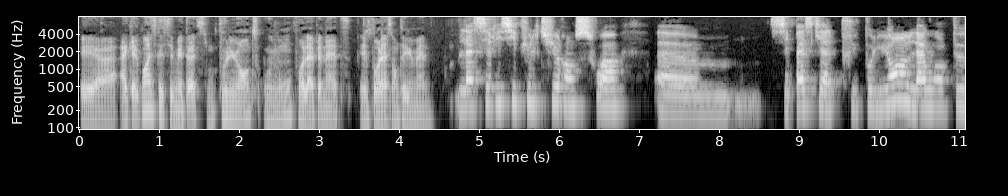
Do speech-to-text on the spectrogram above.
Et euh, à quel point est-ce que ces méthodes sont polluantes ou non pour la planète et pour la santé humaine? La sériciculture en soi, euh, c'est pas ce qui est le plus polluant. Là où on peut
